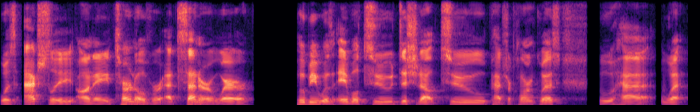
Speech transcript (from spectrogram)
was actually on a turnover at center where Hubi was able to dish it out to Patric Hornqvist, who had wet,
